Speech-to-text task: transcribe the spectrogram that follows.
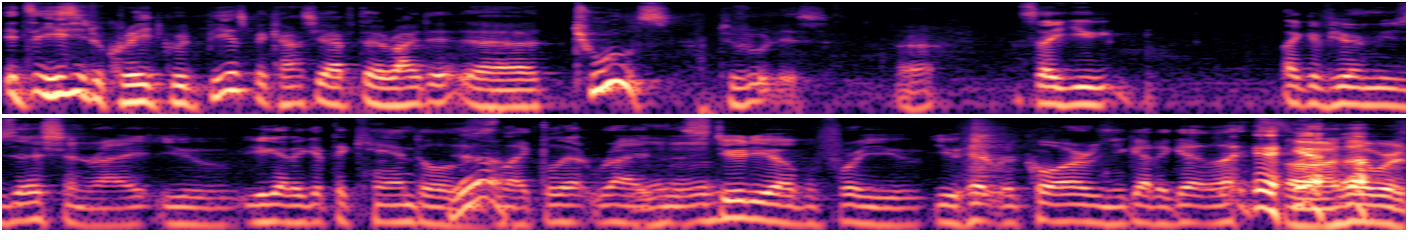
it's easy to create good beers because you have the right uh, tools to do this. Uh, So you, like, if you're a musician, right? You you got to get the candles Yeah. like lit right in the Mhm. studio before you you hit record, and you got to get like. Oh, I thought we were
